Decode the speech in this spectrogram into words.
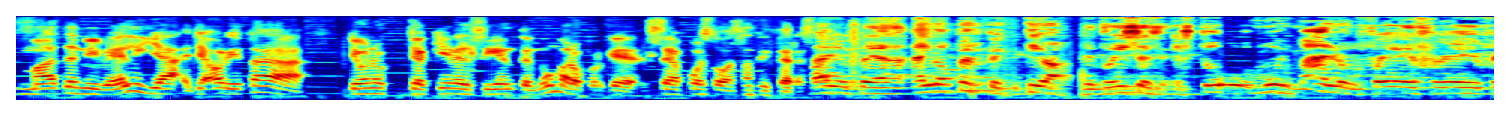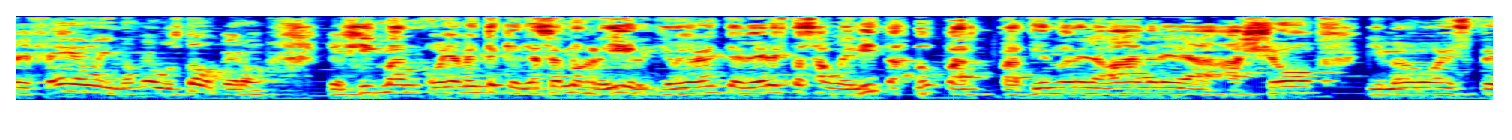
más de nivel y ya, ya ahorita ya uno ya quiere el siguiente número porque se ha puesto bastante interesante. Hay, dos perspectivas, que tú dices, estuvo muy malo, fue, fue, fue feo y no me gustó, pero el Hickman obviamente quería hacernos reír y obviamente ver estas abuelitas, ¿no? partiendo de la madre a, a Shaw y luego este...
